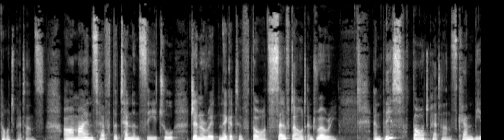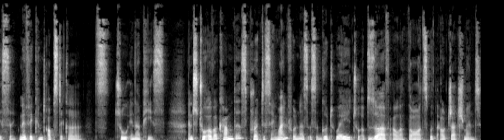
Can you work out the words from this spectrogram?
thought patterns. Our minds have the tendency to generate negative thoughts, self doubt, and worry. And these thought patterns can be a significant obstacles to inner peace. And to overcome this, practicing mindfulness is a good way to observe our thoughts without judgment.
